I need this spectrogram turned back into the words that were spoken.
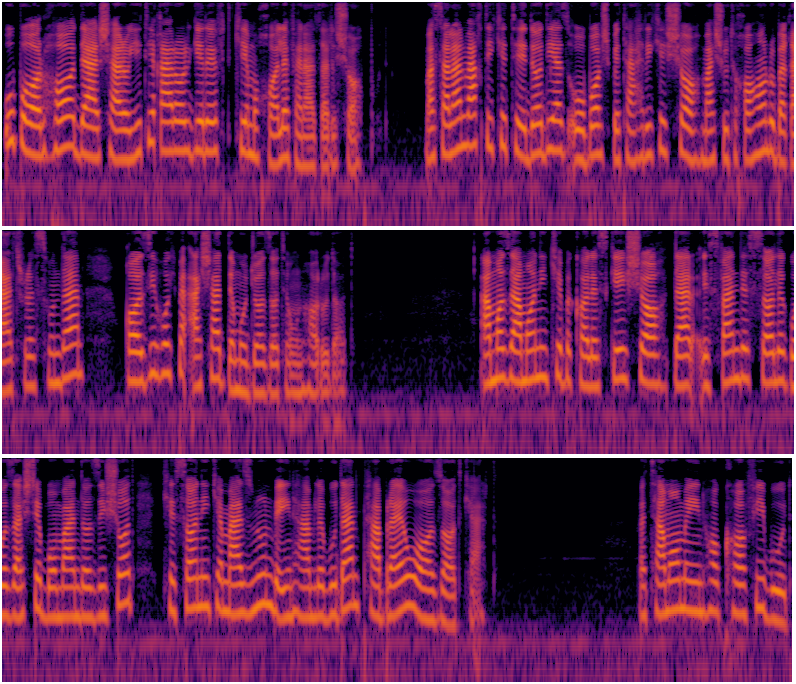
او بارها در شرایطی قرار گرفت که مخالف نظر شاه بود. مثلا وقتی که تعدادی از اوباش به تحریک شاه مشروط خواهان رو به قتل رسوندن، قاضی حکم اشد مجازات اونها رو داد. اما زمانی که به کالسکه شاه در اسفند سال گذشته بمباندازی شد کسانی که مزنون به این حمله بودند تبرئه و آزاد کرد. و تمام اینها کافی بود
